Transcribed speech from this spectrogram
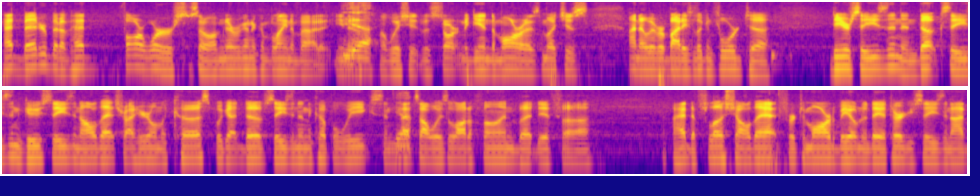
had better, but I've had far worse, so I'm never going to complain about it. You know, Yeah. I wish it was starting again tomorrow. As much as I know everybody's looking forward to deer season and duck season, goose season, all that's right here on the cusp. We got dove season in a couple weeks, and Yeah. that's always a lot of fun. But if uh, if I had to flush all that for tomorrow to be open the day of turkey season, I'd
